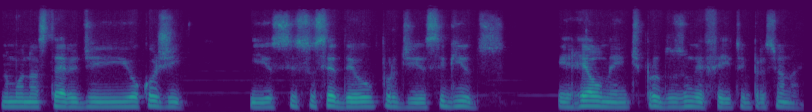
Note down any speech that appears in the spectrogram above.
no monastério de Yokoji. E isso se sucedeu por dias seguidos e realmente produz um efeito impressionante.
